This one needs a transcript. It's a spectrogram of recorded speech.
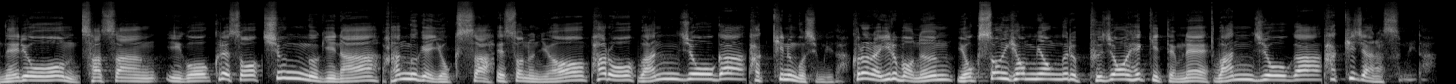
내려온 사상이고 그래서 중국이나 한국의 역사에서는요 바로 완조가 바뀌는 것입니다. 그러나 일본은 역성현명을 부정했기 때문에 완조가 바뀌지 않았습니다.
